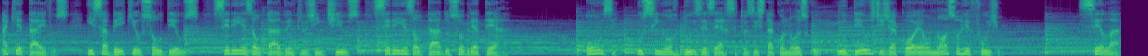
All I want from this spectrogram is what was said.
Aquietai-vos, e sabei que eu sou Deus, serei exaltado entre os gentios, serei exaltado sobre a terra. 11. O Senhor dos exércitos está conosco, o Deus de Jacó é o nosso refúgio. Selá.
